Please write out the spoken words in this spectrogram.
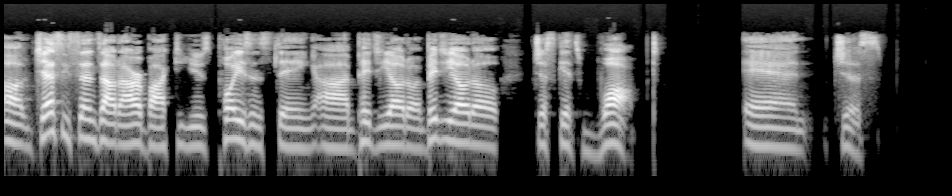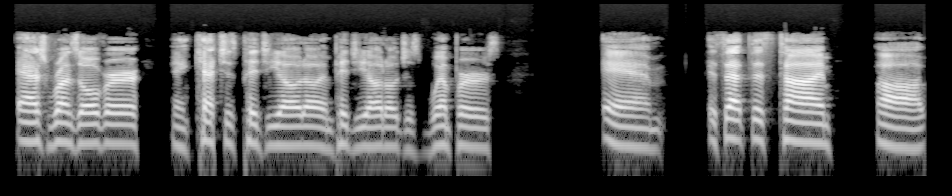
uh, Jessie sends out Arbok to use Poison Sting on Pidgeotto, and Pidgeotto just gets whopped, And just Ash runs over and catches Pidgeotto, and Pidgeotto just whimpers. And it's at this time uh,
